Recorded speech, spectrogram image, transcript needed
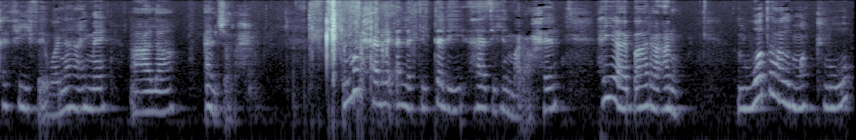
خفيفة وناعمة على الجرح. المرحلة التي تلي هذه المراحل هي عبارة عن الوضع المطلوب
